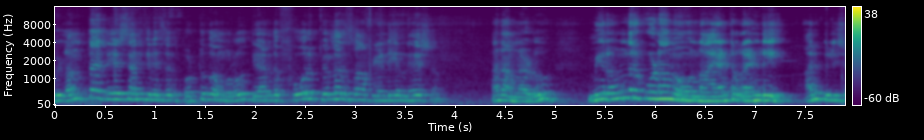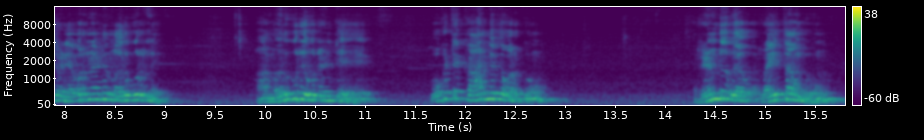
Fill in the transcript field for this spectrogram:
వీళ్ళంతా దేశానికి నిజంగా పొట్టుకొమ్మలు they are the four pillars of Indian nation అని అన్నాడు. మీరందరూ కూడాను నా ఎంట రండి అని పిలిచాడు. ఎవరినంటే నలుగురిని. ఆ నలుగురు ఎవరంటే ఒకటి కార్మిక వర్గం రెండు రైతాంగం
